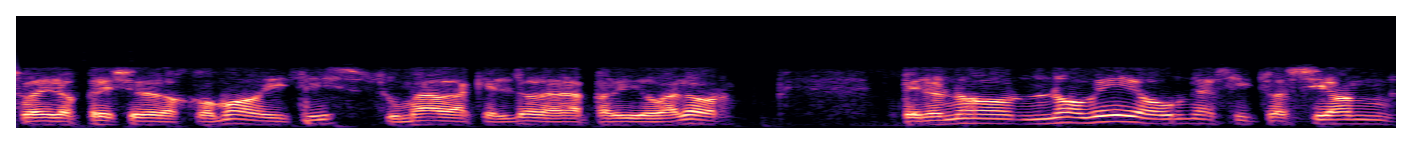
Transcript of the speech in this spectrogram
sobre los precios de los commodities, sumado a que el dólar ha perdido valor, pero no, no veo una situación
